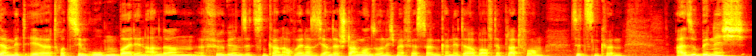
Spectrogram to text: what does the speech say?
damit er trotzdem oben bei den anderen äh, Vögeln sitzen kann, auch wenn er sich an der Stange und so nicht mehr festhalten kann, hätte er aber auf der Plattform sitzen können. Also bin ich,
